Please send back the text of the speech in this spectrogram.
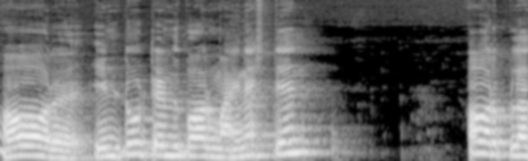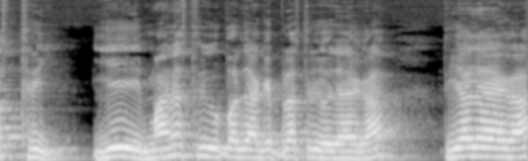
और into ten power minus ten और प्लस थ्री ये माइनस थ्री ऊपर जाके प्लस थ्री हो जाएगा। दिया जाएगा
